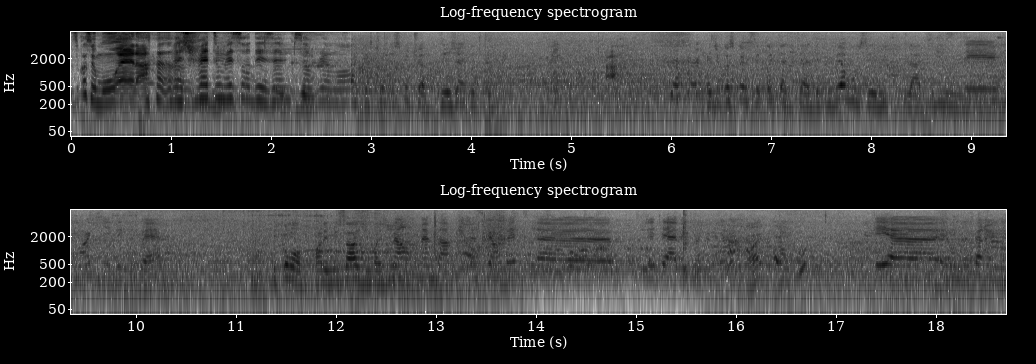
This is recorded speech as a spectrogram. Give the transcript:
C'est quoi ce mouet là? Bah, je vais tomber sur des hommes, tout simplement. question, est-ce que tu as déjà été trompé? Oui. Ah. Et du coup, est-ce que c'est toi qui as, qui as découvert ou c'est lui qui l'a dit C'est moi qui ai découvert. Et comment? Par les messages, j'imagine? Non, même pas. Parce qu'en fait, euh, j'étais avec ma copine. Ouais. Et, euh, et on devait faire une.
